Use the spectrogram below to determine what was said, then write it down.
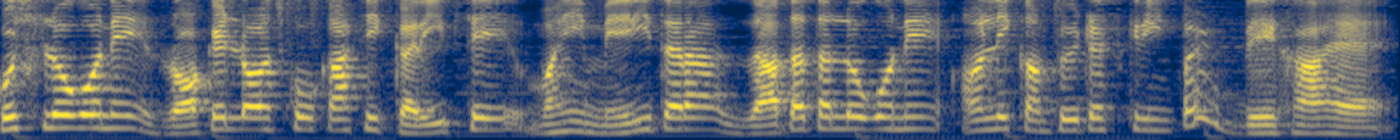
कुछ लोगों ने रॉकेट लॉन्च को काफ़ी करीब से, वहीं मेरी तरह ज़्यादातर लोगों ने ओनली कंप्यूटर स्क्रीन पर देखा है।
